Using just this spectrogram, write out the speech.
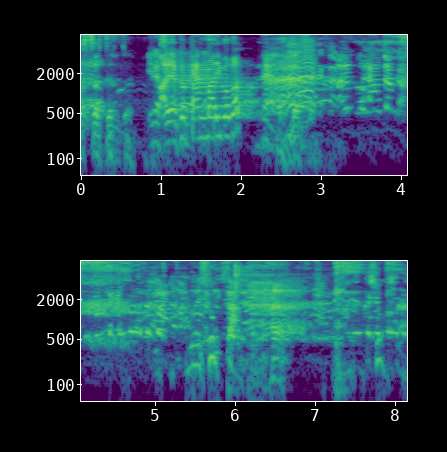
আস্তে আস্তে আস্তে। আর একটু টান মারি বাবা। মানে সুখ চান। হ্যাঁ। সুখ চান।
